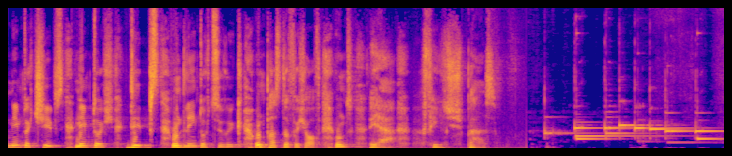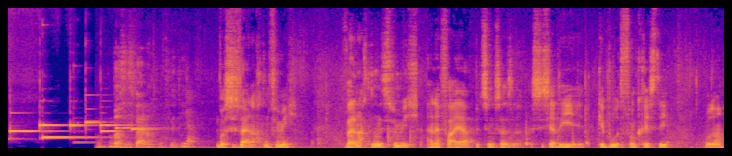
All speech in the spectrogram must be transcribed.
nehmt euch Chips, nehmt euch Dips und lehnt euch zurück und passt auf euch auf. Und ja, viel Spaß. Was ist Weihnachten für dich? Ja. Was ist Weihnachten für mich? Weihnachten ist für mich eine Feier, beziehungsweise es ist ja die Geburt von Christi, oder?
